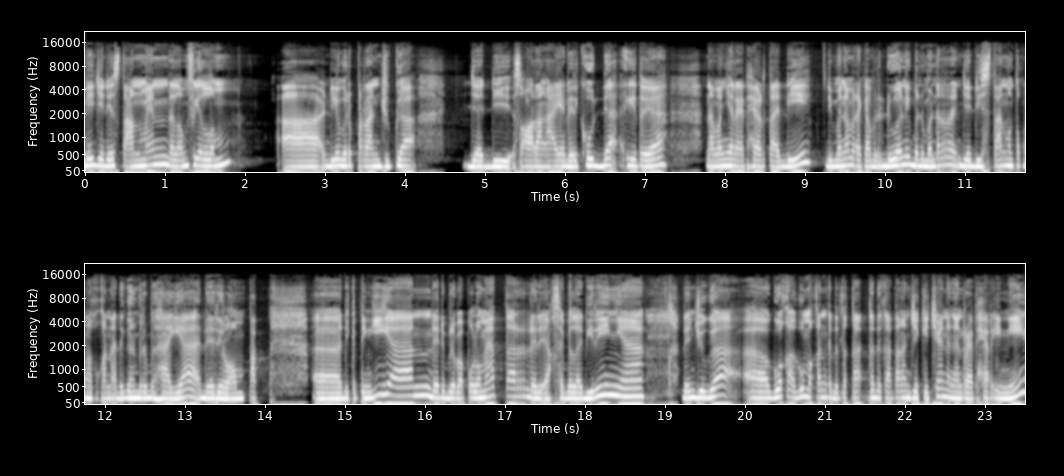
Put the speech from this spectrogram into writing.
Dia jadi stuntman dalam film uh, dia berperan juga jadi seorang ayah dari kuda gitu ya. Namanya Red Hair tadi di mana mereka berdua nih benar-benar jadi stunt untuk melakukan adegan berbahaya dari lompat uh, di ketinggian dari berapa puluh meter dari aksi bela dirinya. Dan juga uh, gue kagum akan kedekatan Jackie Chan dengan Red Hair ini.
